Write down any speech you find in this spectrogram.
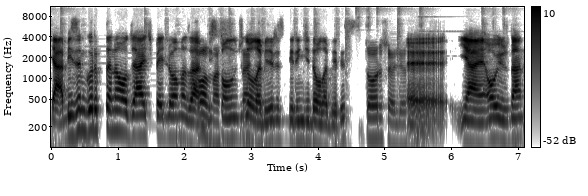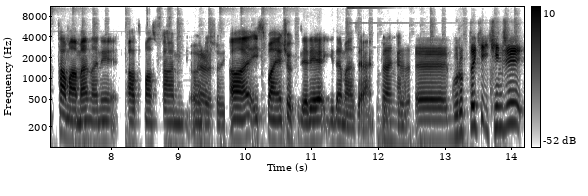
Ya bizim grupta ne olacağı hiç belli olmaz abi. Olmaz, Biz sonuncu bence. da olabiliriz, birinci de olabiliriz. Doğru söylüyorsun. Ee, yani o yüzden tamamen hani atmaz tahmin öyle Evet. söyleyeyim. Ama İspanya çok ileriye gidemez yani. Bence de. Ee, gruptaki ikinci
